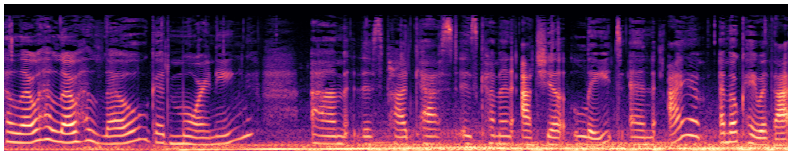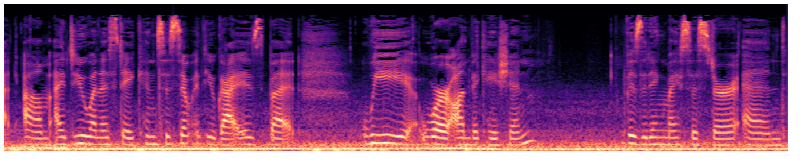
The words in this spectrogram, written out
Hello, hello, hello. Good morning. Um, this podcast is coming at you late, and I am I'm okay with that. Um, I do want to stay consistent with you guys, but we were on vacation visiting my sister, and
